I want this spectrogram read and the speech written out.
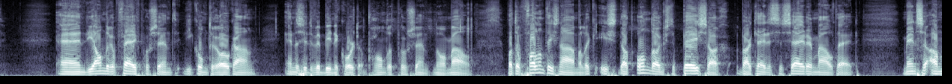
95%. En die andere 5% die komt er ook aan. En dan zitten we binnenkort op 100% normaal. Wat opvallend is namelijk, is dat ondanks de Pesach, waar tijdens de Seidermaaltijd mensen en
